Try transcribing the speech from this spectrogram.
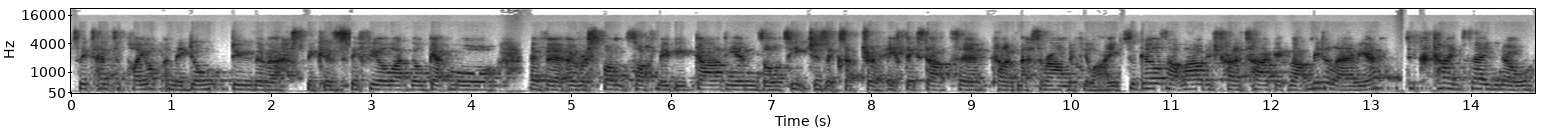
So they tend to play up and they don't do their best because they feel like they'll get more of a, a response off maybe guardians or teachers, etc., if they start to kind of mess around, if you like. So Girls Out Loud is trying to target that middle area to try and say, you know,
